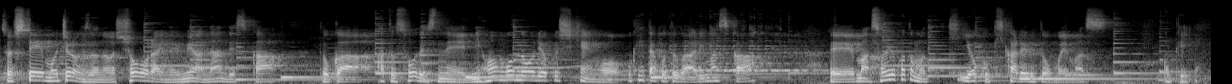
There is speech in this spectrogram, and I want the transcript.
そしてもちろんその将来の夢は何ですか？とかあとそうですね日本語能力試験を受けたことがありますか、えー、まあそういうこともよく聞かれると思います。OK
